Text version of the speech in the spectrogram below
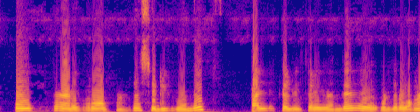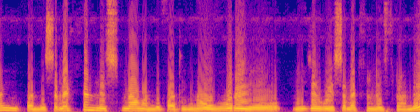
இப்போது என்ன நடைபெறும் அப்படின்ட்டு ஷெடியூல் வந்து பள்ளிக்கல்வித்துறை வந்து கொடுத்துருவாங்க. இப்போ இந்த செலெக்ஷன் லிஸ்ட்லாம் வந்து பார்த்தீங்கன்னா ஒவ்வொரு மேஜர் போய் செலெக்ஷன் லிஸ்ட் வந்து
